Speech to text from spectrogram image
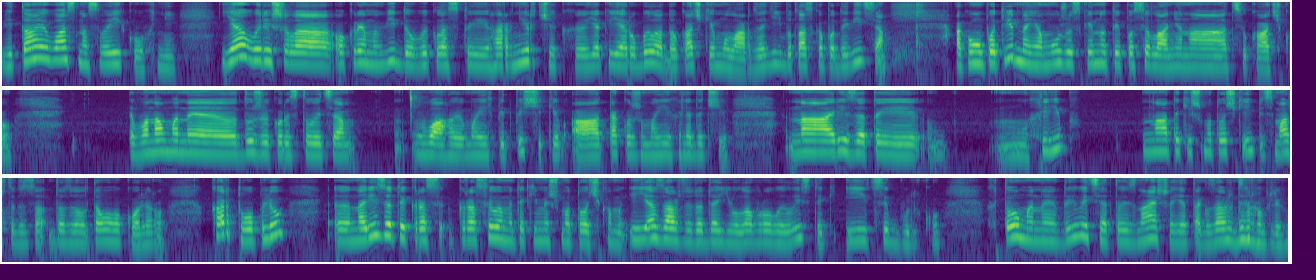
Вітаю вас на своїй кухні. Я вирішила окремим відео викласти гарнірчик, який я робила до качки мулард. Зайдіть, будь ласка, подивіться. А кому потрібно, я можу скинути посилання на цю качку. Вона в мене дуже користується увагою моїх підписчиків, а також моїх глядачів. Нарізати хліб на такі шматочки і підсмажити до, золотого кольору. Картоплю е, нарізати крас, красивими такими шматочками. І я завжди додаю лавровий листик і цибульку. Хто мене дивиться, той знає, що я так завжди роблю.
